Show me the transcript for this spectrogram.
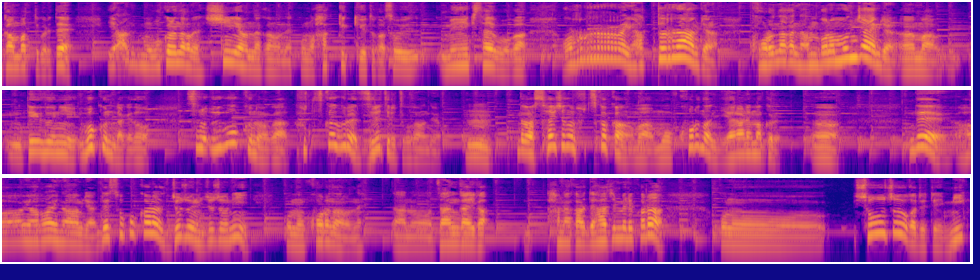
頑張ってくれて、いや、もう僕の中の、深夜の中のね、この白血球とかそういう免疫細胞が、おらららやってるなみたいな。コロナがなんぼのもんじゃいみたいな。あまあ、っていう風に動くんだけど、その動くのが2日ぐらいずれてるってことなんだよ。うん。だから最初の2日間はもうコロナにやられまくる。うん。で、ああ、やばいなみたいな。で、そこから徐々に徐々に、このコロナのね、あの、残骸が、鼻から出始めるから、この、症状が出て3日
